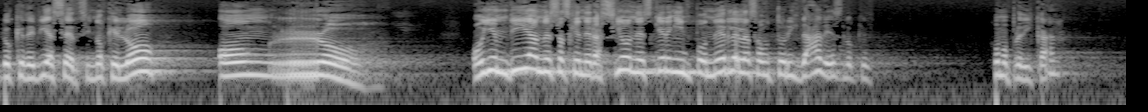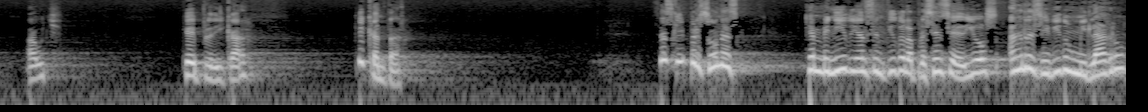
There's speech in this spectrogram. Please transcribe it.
lo que debía hacer, sino que lo honró. Hoy en día nuestras generaciones quieren imponerle a las autoridades lo que, cómo predicar. Ouch. ¿Qué predicar? ¿Qué cantar? ¿Sabes que hay personas que han venido y han sentido la presencia de Dios, han recibido un milagro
